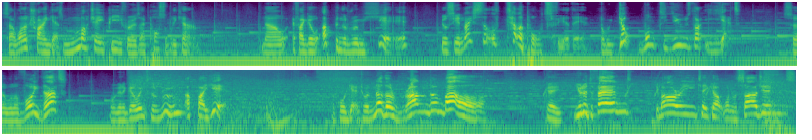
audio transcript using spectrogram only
So I want to try and get as much AP for her as I possibly can. Now, if I go up in the room here, you'll see a nice little teleport sphere there. But we don't want to use that yet. So we'll avoid that. We're going to go into the room up by here. Before we get into another random battle. Okay, unit defend. Kimahri, take out one of the sergeants.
